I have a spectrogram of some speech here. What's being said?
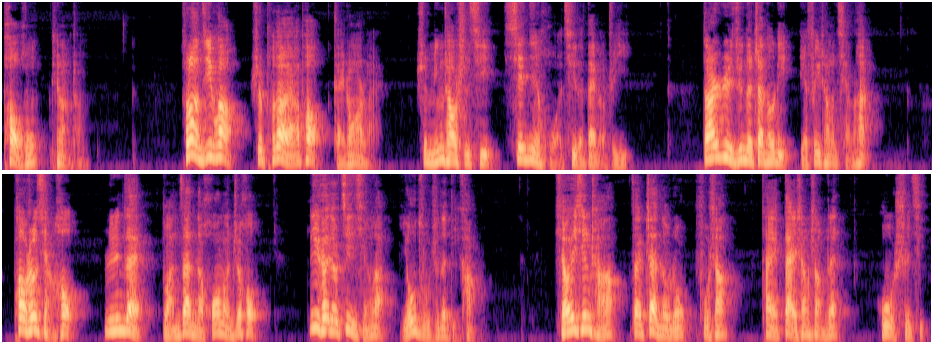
炮轰平壤城。弗朗机炮是葡萄牙炮改装而来，是明朝时期先进火器的代表之一。当然，日军的战斗力也非常的强悍。炮声响后，日军在短暂的慌乱之后，立刻就进行了有组织的抵抗。小西行长在战斗中负伤，他也带伤上阵，鼓舞士气。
